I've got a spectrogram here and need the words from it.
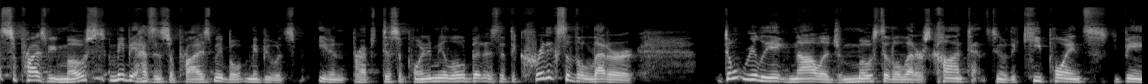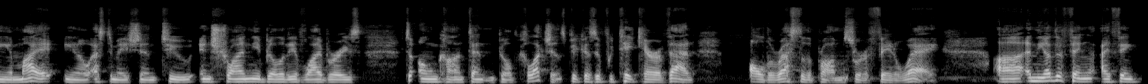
Has surprised me most, maybe it hasn't surprised me, but maybe what's even perhaps disappointed me a little bit is that the critics of the letter don't really acknowledge most of the letter's contents. You know, the key points being, in my you know estimation, to enshrine the ability of libraries to own content and build collections. Because if we take care of that, all the rest of the problems sort of fade away. Uh, and the other thing I think,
